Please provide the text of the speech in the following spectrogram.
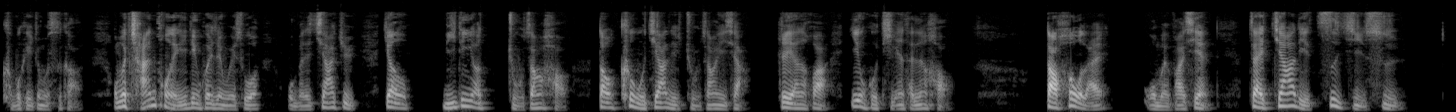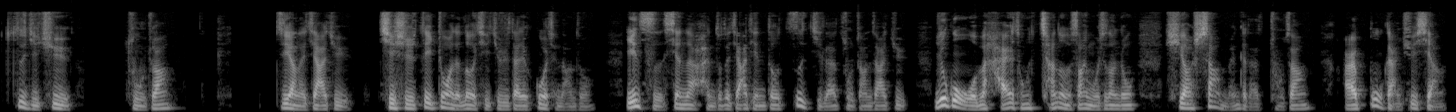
可不可以这么思考？我们传统的一定会认为说，我们的家具要一定要组装好，到客户家里组装一下，这样的话用户体验才能好。到后来我们发现，在家里自己是自己去组装这样的家具，其实最重要的乐趣就是在这个过程当中。因此，现在很多的家庭都自己来组装家具。如果我们还从传统的商业模式当中需要上门给他组装，而不敢去想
